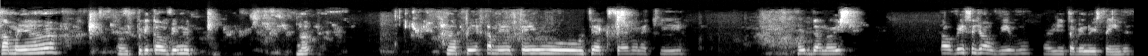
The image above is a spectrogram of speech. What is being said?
Amanhã, porque tá ouvindo. Não, não perca, amanhã tem o TX7 aqui, 8 da noite. Talvez seja ao vivo, a gente tá vendo isso ainda.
